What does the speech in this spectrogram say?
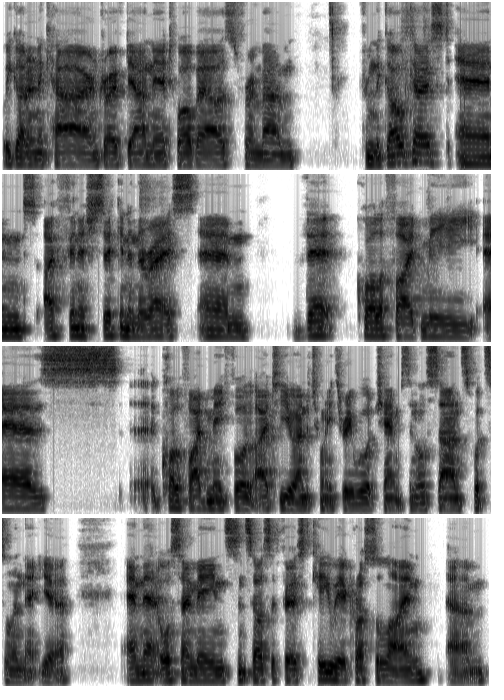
We got in a car and drove down there twelve hours from. Um, from the Gold Coast, and I finished second in the race, and that qualified me as uh, qualified me for ITU Under Twenty Three World Champs in Lausanne, Switzerland that year, and that also means since I was the first Kiwi across the line, um,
